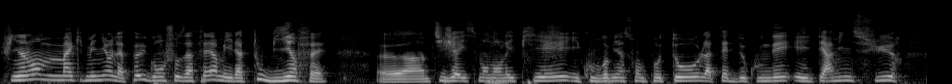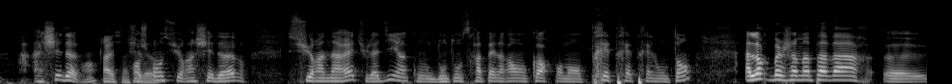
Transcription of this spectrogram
finalement, Mike Maignan, il n'a pas eu grand-chose à faire, mais il a tout bien fait. Euh, un petit jaillissement dans les pieds, il couvre bien son poteau, la tête de Koundé et il termine sur un chef-d'œuvre. hein. Ah, Franchement, sur un chef-d'œuvre, sur un arrêt, tu l'as dit, hein, dont on se rappellera encore pendant très très très longtemps. Alors que Benjamin Pavard, euh,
